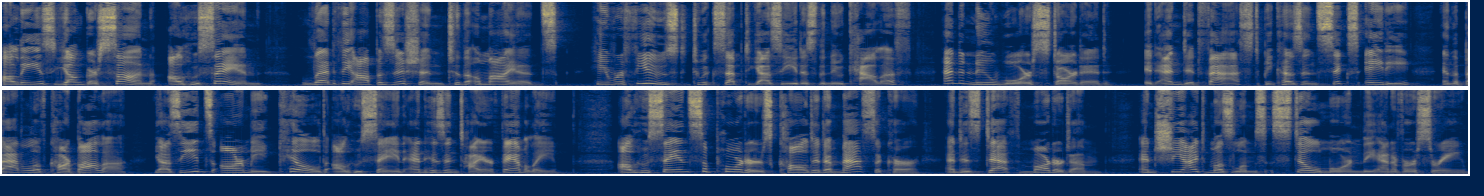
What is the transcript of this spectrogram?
Ali's younger son, Al Hussein, led the opposition to the Umayyads. He refused to accept Yazid as the new caliph, and a new war started. It ended fast because in 680, in the Battle of Karbala, Yazid's army killed al Hussein and his entire family. Al Hussein's supporters called it a massacre and his death martyrdom, and Shiite Muslims still mourn the anniversary.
